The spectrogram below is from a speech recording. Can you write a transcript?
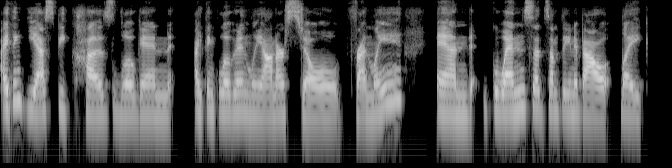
I think yes because Logan I think Logan and Leon are still friendly and Gwen said something about like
